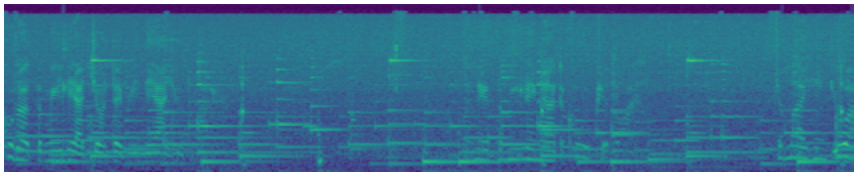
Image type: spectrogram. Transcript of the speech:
ခုတော့သမီးလေးကကြော်တက်ပြီးနေရာယူသွားတယ်ဒီနေ့သမီးလေးများတစ်ခုဖြစ်သွားတယ်ကျမရင်ကြိုးရ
